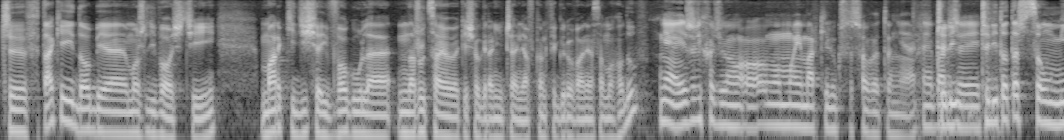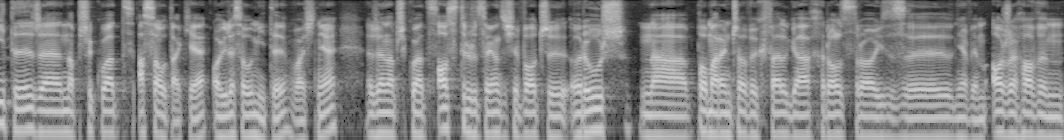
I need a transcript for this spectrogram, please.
Czy w takiej dobie możliwości marki dzisiaj w ogóle narzucają jakieś ograniczenia w konfigurowaniu samochodów? Nie, jeżeli chodzi o, o moje marki luksusowe, to nie. Jak najbardziej... Czyli, czyli to też są mity, że na przykład, a są takie, o ile są mity właśnie, że na przykład ostry rzucający się w oczy róż na pomarańczowych felgach Rolls-Royce z, nie wiem, orzechowym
